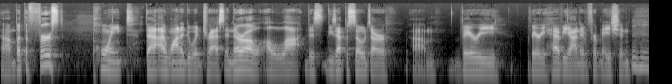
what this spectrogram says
Um, but the first point that I wanted to address, and there are a lot. This these episodes are um, very very heavy on information. Mm-hmm.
